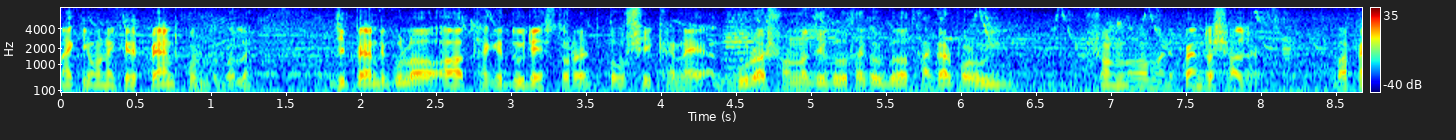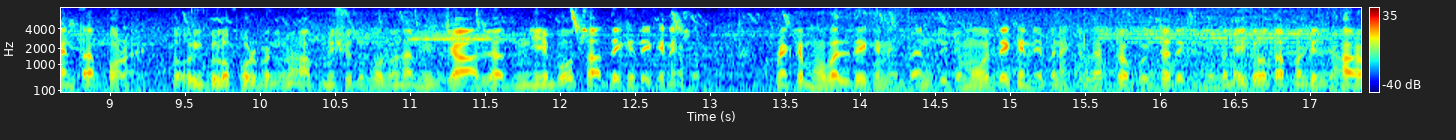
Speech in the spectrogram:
নাকি অনেকের প্যান্ট পরতে বলে যে প্যান্টগুলো থাকে দুইটা স্তরের, তো সেখানে গুঁড়া স্বর্ণ যেগুলো থাকে ওইগুলো থাকার পর ওই স্বর্ণ মানে প্যান্টটা সাজায় বা প্যান্টটা পরায়। তো ওইগুলো পরবেন না, আপনি শুধু বলবেন আমি যা যা নেব তা দেখে দেখে নেব। আপনি একটা মোবাইল দেখে নেবেন, দুইটা মোবাইল দেখে নেবেন, একটা ল্যাপটপ ওইটা দেখে নেবেন, এগুলো তো আপনাকে ঝাড়া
